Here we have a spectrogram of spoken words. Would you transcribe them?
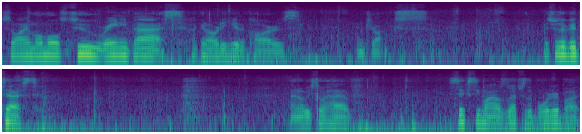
So I'm almost to Rainy Pass. I can already hear the cars and trucks. This was a good test. I know we still have 60 miles left to the border, but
